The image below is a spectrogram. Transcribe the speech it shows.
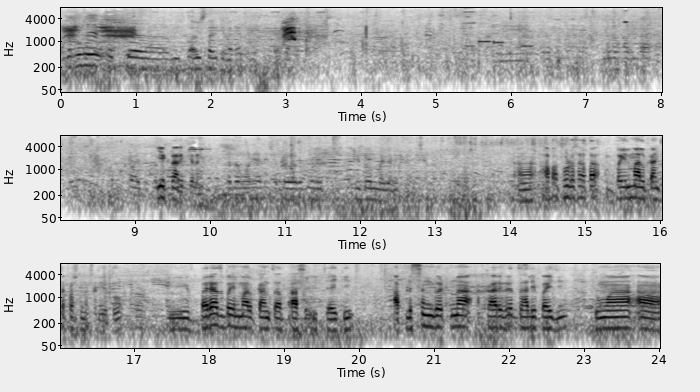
बघू एक वीस बावीस तारखेला काय एक तारखेला. कदमवाडी आणि शुक्रवारी पुणे हे दोन मैदानी खेळायचे. आपण थोडंसं आता बैल मालकांच्या प्रश्नाकडे येतो. की बऱ्याच बैल मालकांचा आता असं इच्छा आहे की आपली संघटना कार्यरत झाली पाहिजे किंवा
